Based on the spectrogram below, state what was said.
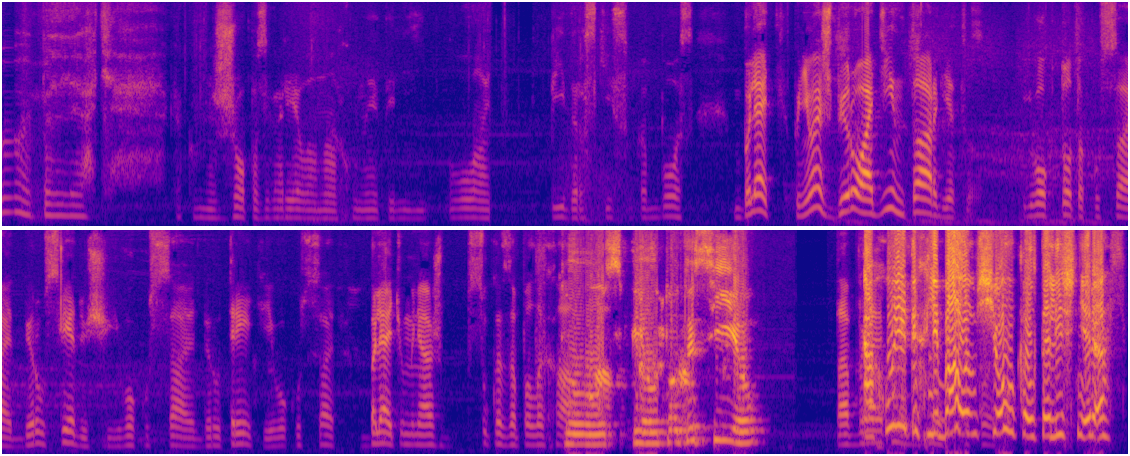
Ой, блядь. Как у меня жопа сгорела нахуй на этой лань. Пидорский, сука, босс. Блять, понимаешь, беру один таргет, его кто-то кусает. Беру следующий, его кусают. Беру третий, его кусают. Блять, у меня аж, сука, заполыхало. Кто успел, тот и съел. Да, А блядь, хули ты хлебалом щелкал-то лишний раз?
